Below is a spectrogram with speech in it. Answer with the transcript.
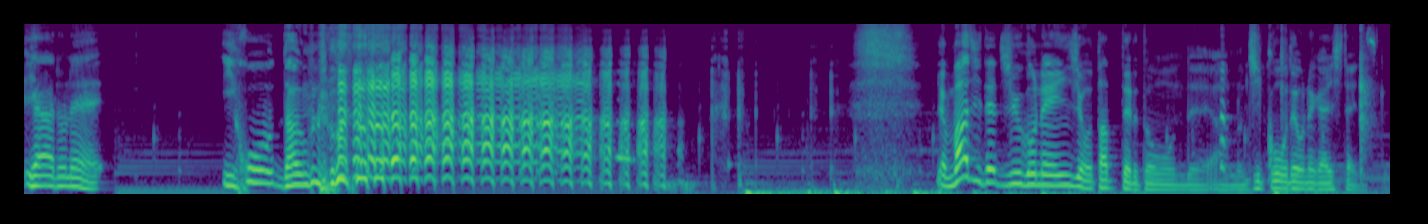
いやあのね違法ダウンロード。いやマジで15年以上経ってると思うんであの時効でお願いしたいですけど。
